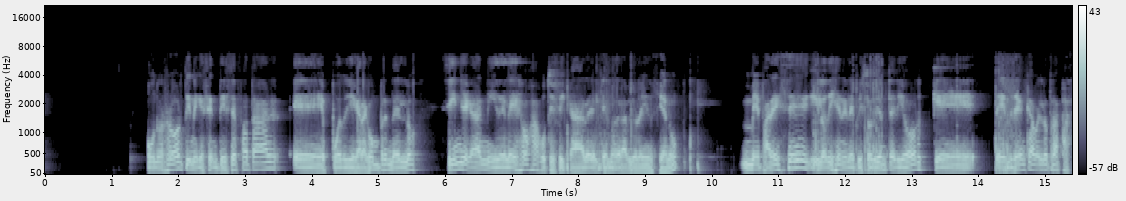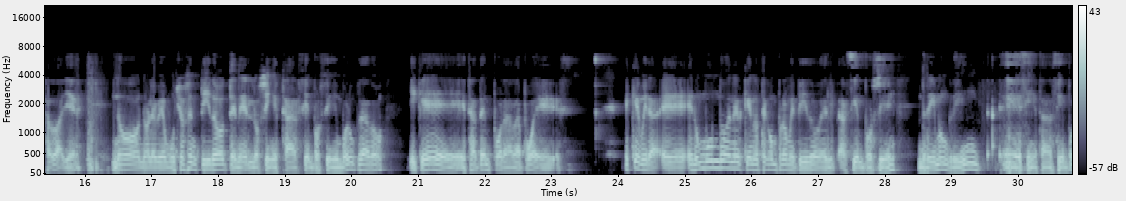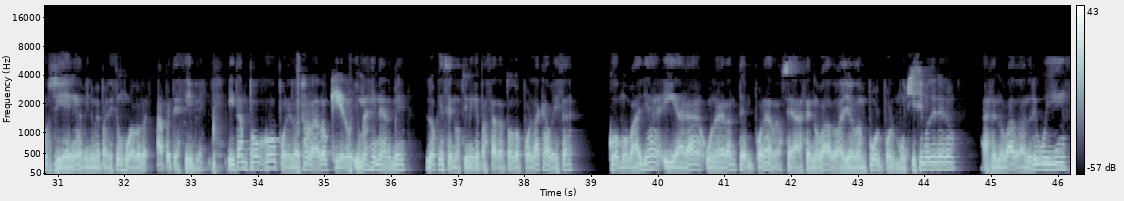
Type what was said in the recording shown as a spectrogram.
un horror, tiene que sentirse fatal, eh, puedo llegar a comprenderlo, sin llegar ni de lejos a justificar el tema de la violencia, ¿no? Me parece, y lo dije en el episodio anterior, que tendrían que haberlo traspasado ayer no, no le veo mucho sentido tenerlo sin estar 100% involucrado y que esta temporada pues es que mira, eh, en un mundo en el que no esté comprometido al 100%, Draymond Green, eh, sin estar al 100%, a mí no me parece un jugador apetecible. Y tampoco, por el otro lado, quiero imaginarme lo que se nos tiene que pasar a todos por la cabeza como vaya y haga una gran temporada. O sea, ha renovado a Jordan Poole por muchísimo dinero, ha renovado a Andrew Wiggins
